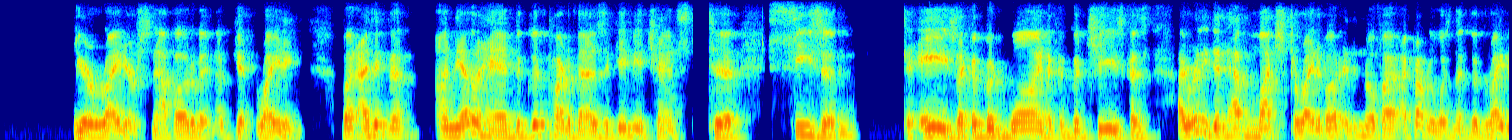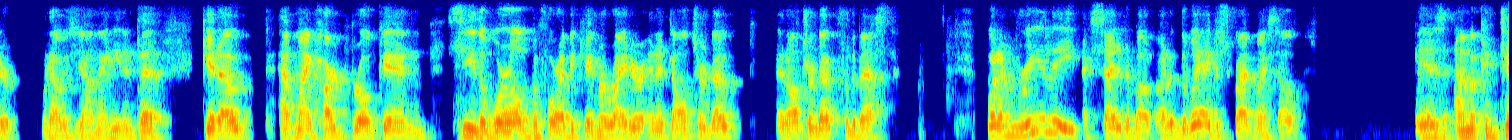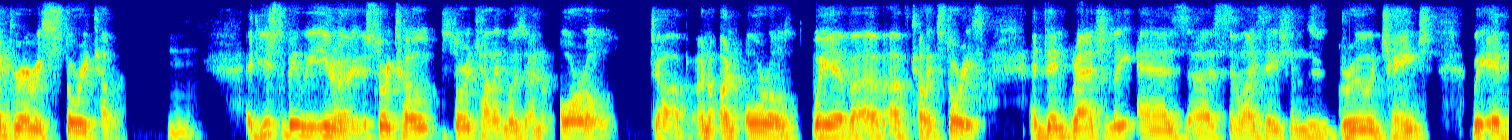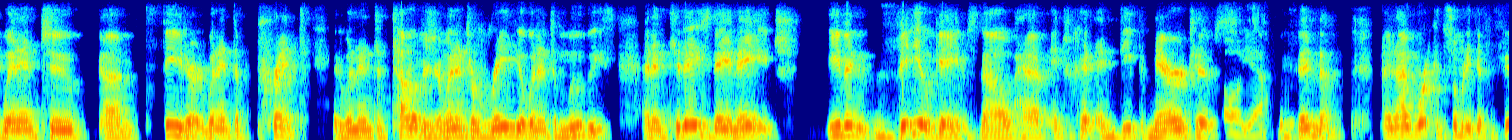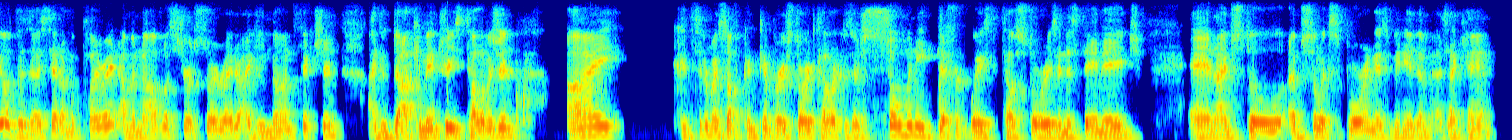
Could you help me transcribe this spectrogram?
"You're a writer. Snap out of it. Now get writing." But I think that on the other hand, the good part of that is it gave me a chance to season, to age like a good wine, like a good cheese, because I really didn't have much to write about. I didn't know if I, I probably wasn't a good writer when I was young. I needed to get out, have my heart broken, see the world before I became a writer, and it all turned out it all turned out for the best. What I'm really excited about, the way I describe myself, is I'm a contemporary storyteller. Mm. It used to be, we, you know, storytelling storytelling was an oral job, an, an oral way of, of, of telling stories. And then gradually, as uh, civilizations grew and changed, we, it went into um, theater, it went into print, it went into television, it went into radio, it went into movies. And in today's day and age, even video games now have intricate and deep narratives Oh yeah. within them. And I work in so many different fields. As I said, I'm a playwright, I'm a novelist, short story writer, I do nonfiction, I do documentaries, television. I consider myself a contemporary storyteller because there's so many different ways to tell stories in this day and age. And I'm still I'm still exploring as many of them as I can.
